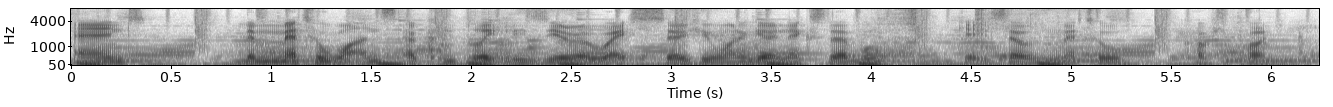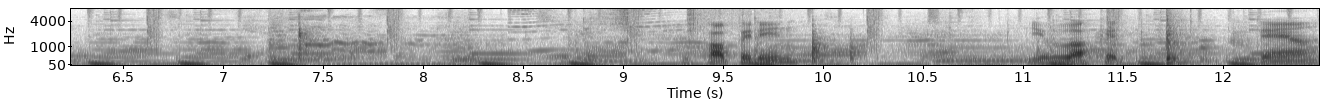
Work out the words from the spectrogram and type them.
And the metal ones are completely zero waste. So if you want to go next level, get yourself a metal coffee pod. You pop it in, you lock it down,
